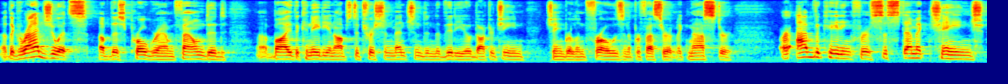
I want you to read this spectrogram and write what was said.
Uh, the graduates of this program, founded uh, by the Canadian obstetrician mentioned in the video, Dr. Jean Chamberlain Froese, and a professor at McMaster, are advocating for systemic change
